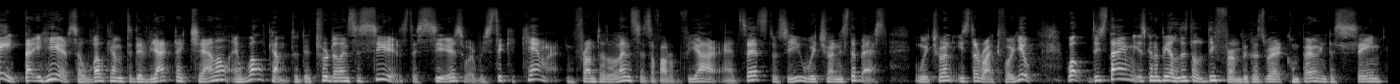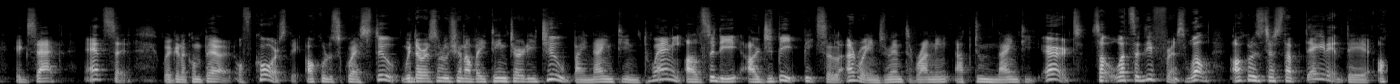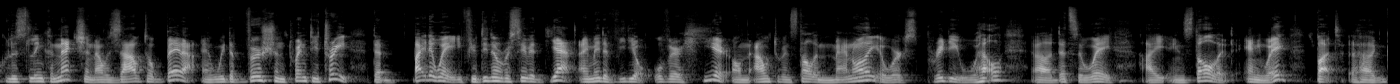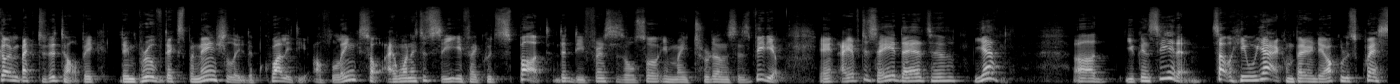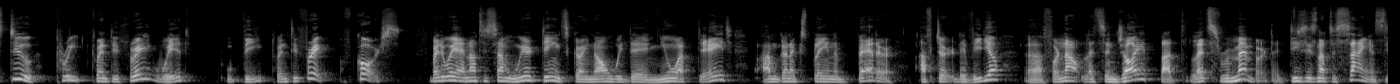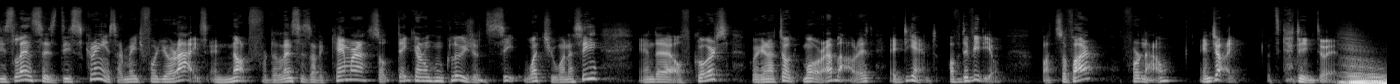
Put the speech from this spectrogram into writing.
Hey, Tyriel here, so welcome to the VR Tech channel and welcome to the Through the Lenses series, the series where we stick a camera in front of the lenses of our VR headsets to see which one is the best, which one is the right for you. Well, this time is going to be a little different because we're comparing the same exact headset. We're going to compare, of course, the Oculus Quest 2 with the resolution of 1832 by 1920 LCD RGB pixel arrangement running up to 90 Hz. So what's the difference? Well, Oculus just updated the Oculus Link connection, now is out of beta and with the version 23 that, by the way, if you didn't receive it yet, I made a video over here on how to install it manually. It works pretty well. Uh, that's the way I install it anyway. But uh, going back to the topic, they improved exponentially the quality of Link, so I wanted to see if I could spot the differences also in my True Lenses video. And I have to say that, uh, yeah, uh, you can see them. So here we are comparing the Oculus Quest 2 Pre-23 with the 23, of course. By the way, I noticed some weird things going on with the new update. I'm gonna explain it better after the video. Uh, for now, let's enjoy but let's remember that this is not a science. These lenses, these screens are made for your eyes and not for the lenses of a camera, so take your own conclusions, see what you wanna see, and uh, of course, we're gonna talk more about it at the end of the video. But so far, for now, enjoy. Let's get into it.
